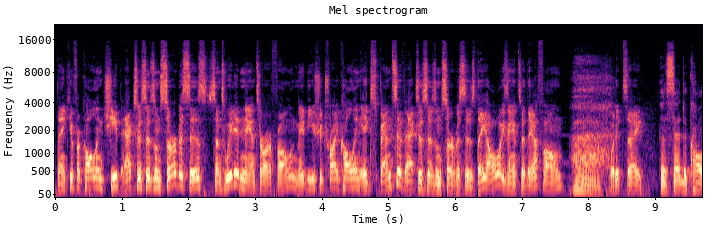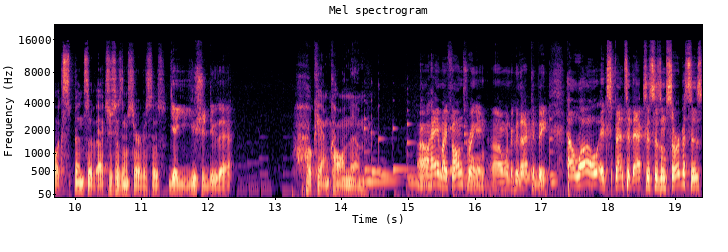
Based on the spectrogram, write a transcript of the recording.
Thank you for calling Cheap Exorcism Services. Since we didn't answer our phone, maybe you should try calling Expensive Exorcism Services. They always answer their phone. What'd it say? It said to call expensive exorcism services. Yeah, you you should do that. Okay, I'm calling them. Oh, hey, my phone's ringing. Oh, I wonder who that could be. Hello, Expensive Exorcism Services.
